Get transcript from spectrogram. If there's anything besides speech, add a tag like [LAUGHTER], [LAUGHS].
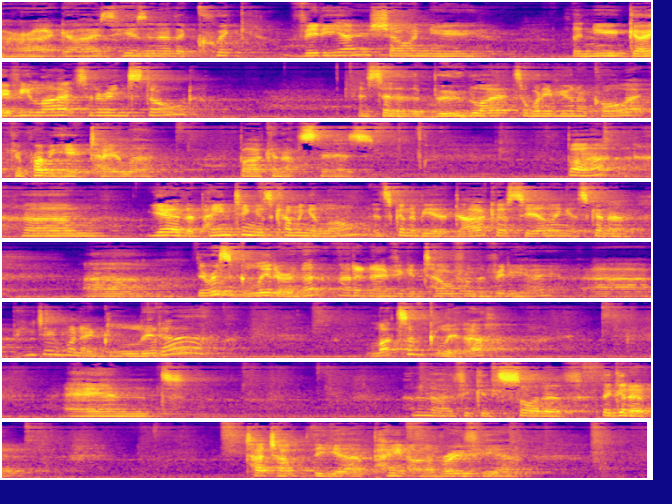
All right guys, here's another quick video showing you the new Govee lights that are installed. Instead of the boob lights or whatever you want to call it. You can probably hear Taylor barking upstairs. But um, yeah, the painting is coming along. It's going to be a darker ceiling. It's going to, um, there is glitter in it. I don't know if you can tell from the video. Uh, PJ wanted glitter, lots of glitter and I don't know if you could sort of, they're gonna touch up the uh, paint on the roof here,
